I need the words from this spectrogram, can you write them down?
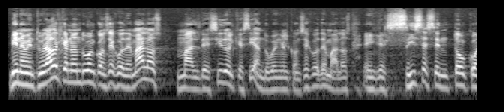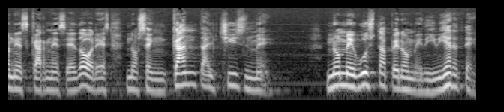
Bienaventurado el que no anduvo en consejo de malos, maldecido el que sí anduvo en el consejo de malos, en el que sí se sentó con escarnecedores. Nos encanta el chisme no me gusta, pero me divierte.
